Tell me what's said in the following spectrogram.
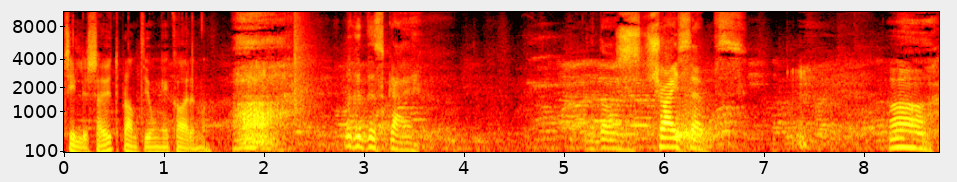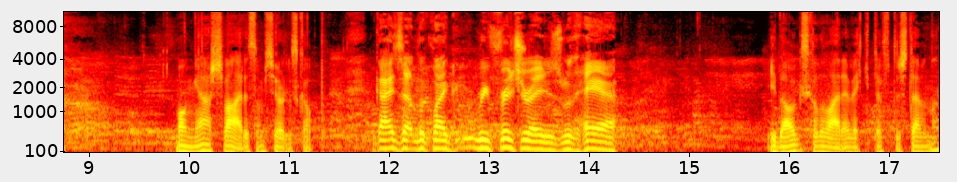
skiller seg ut blant de unge karene. Look at this guy. Those triceps. Mange er svære som kjøleskap. Guys that look like refrigerators with hair. I dag skal det være vektløfterstevne.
